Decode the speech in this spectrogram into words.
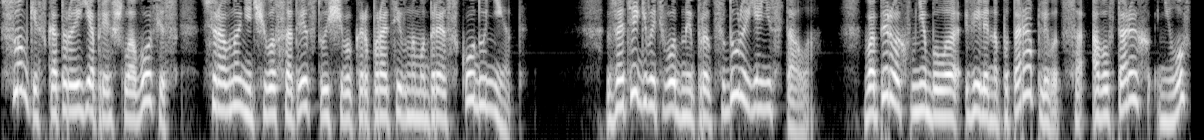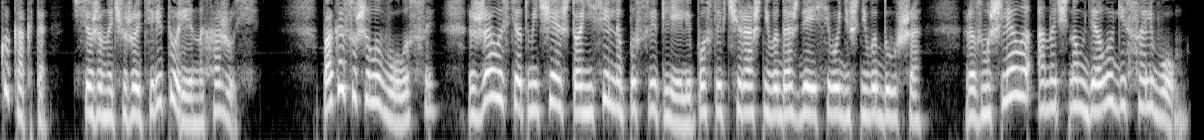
В сумке, с которой я пришла в офис, все равно ничего соответствующего корпоративному дресс-коду нет. Затягивать водные процедуры я не стала. Во-первых, мне было велено поторапливаться, а во-вторых, неловко как-то, все же на чужой территории нахожусь. Пока сушила волосы, с жалостью отмечая, что они сильно посветлели после вчерашнего дождя и сегодняшнего душа, размышляла о ночном диалоге со львом.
